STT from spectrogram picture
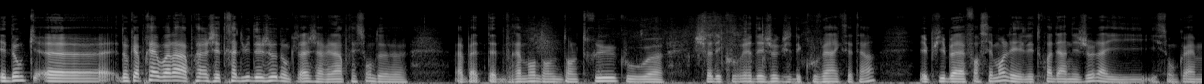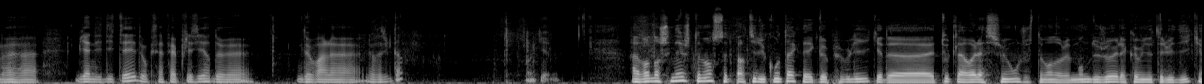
Et donc, euh, donc après, voilà, après, j'ai traduit des jeux, donc là, j'avais l'impression de, ah bah, d'être vraiment dans, dans le truc où euh, je fais découvrir des jeux que j'ai découverts, etc. Et puis, bah, forcément, les, les trois derniers jeux, là, ils, ils sont quand même euh, bien édités, donc ça fait plaisir de, de voir le, le résultat. Ok. Avant d'enchaîner justement sur cette partie du contact avec le public et de toute la relation justement dans le monde du jeu et la communauté ludique,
